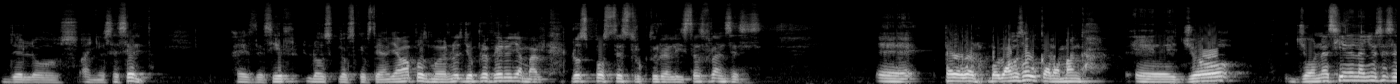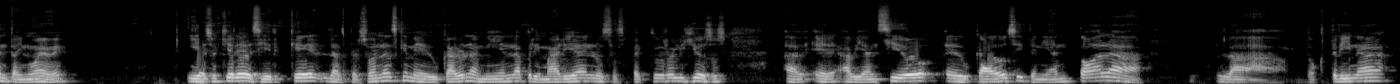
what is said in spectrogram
de los años 60. Es decir, los, los que usted llama posmodernos, yo prefiero llamar los postestructuralistas franceses. Eh, pero bueno, volvamos a Bucaramanga. Eh, yo, yo nací en el año 69 y eso quiere decir que las personas que me educaron a mí en la primaria en los aspectos religiosos eh, habían sido educados y tenían toda la, doctrina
